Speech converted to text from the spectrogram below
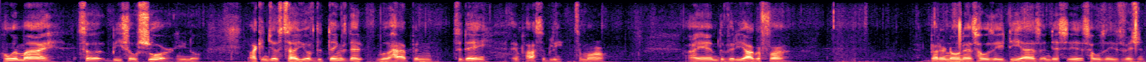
who am I to be so sure? You know, I can just tell you of the things that will happen today and possibly tomorrow. I am the videographer, better known as Jose Diaz, and this is Jose's Vision.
